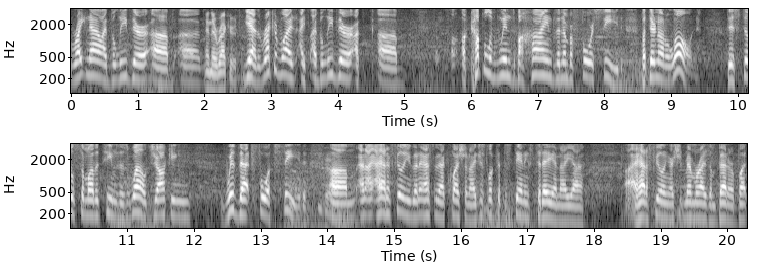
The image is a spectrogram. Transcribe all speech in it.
right now, I believe they're. Uh, uh, and their record? Yeah, the record-wise, I, I believe they're a, uh, a couple of wins behind the number four seed, but they're not alone. There's still some other teams as well jockeying with that fourth seed. Um, and I, I had a feeling you were going to ask me that question. I just looked at the standings today, and I. Uh, I had a feeling I should memorize them better, but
